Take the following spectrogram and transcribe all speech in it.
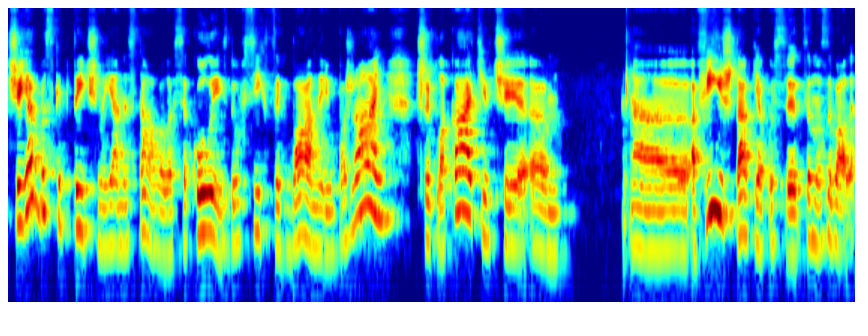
що як би скептично я не ставилася колись до всіх цих банерів, бажань, чи плакатів, чи. Е, Афіш, так якось це називали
